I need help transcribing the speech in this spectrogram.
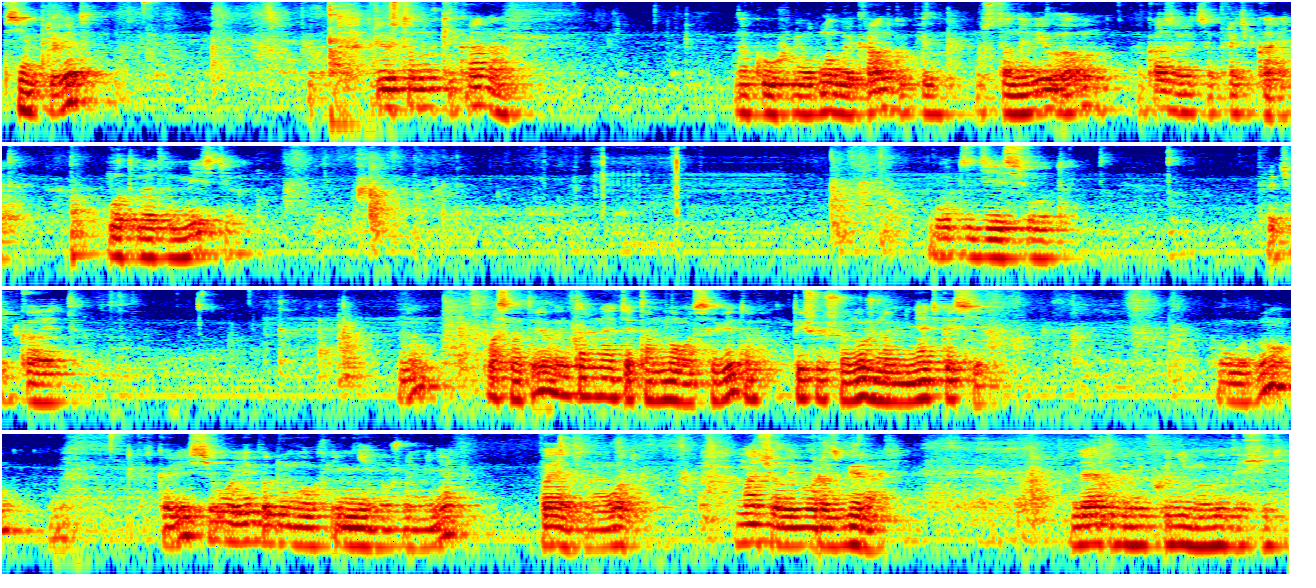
Всем привет! При установке крана на кухню вот новый кран купил, установил, а он, оказывается, протекает. Вот в этом месте. Вот здесь вот протекает. Ну, посмотрел в интернете, там много советов. Пишут, что нужно менять кассет. Вот, ну, скорее всего, я подумал, и мне нужно менять. Поэтому вот начал его разбирать. Для этого необходимо вытащить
